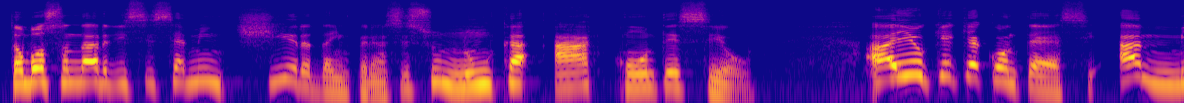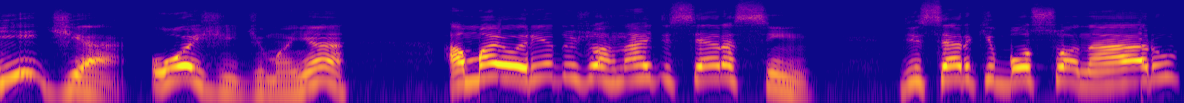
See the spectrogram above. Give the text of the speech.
Então Bolsonaro disse isso é mentira da imprensa, isso nunca aconteceu. Aí o que, que acontece? A mídia, hoje de manhã, a maioria dos jornais disseram assim: disseram que Bolsonaro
